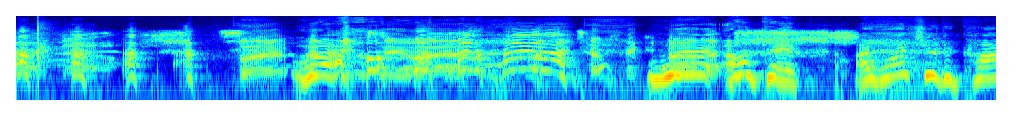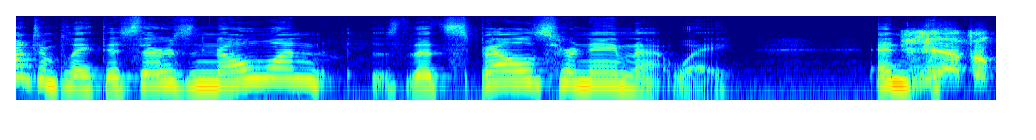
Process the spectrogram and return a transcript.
right now, so I need to uh, I need to have a think about it. okay, I want you to contemplate this. There is no one that spells her name that way. And Yeah, but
